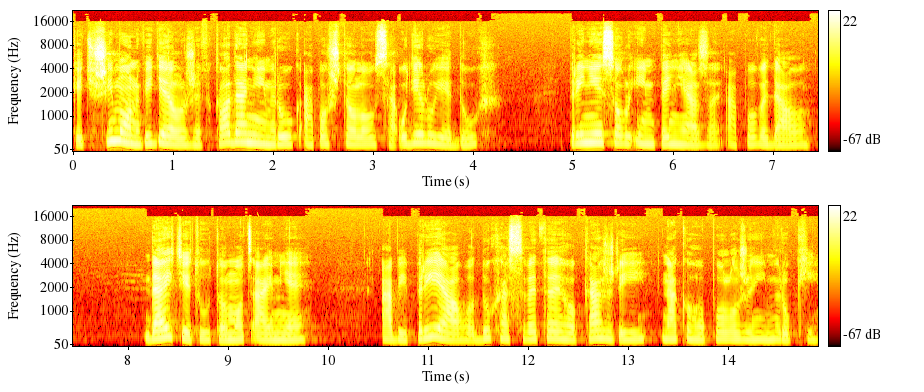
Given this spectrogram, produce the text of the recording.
Keď Šimon videl, že vkladaním rúk apoštolov sa udeluje duch, priniesol im peniaze a povedal, dajte túto moc aj mne, aby prijal Ducha Svetého každý, na koho položím ruky.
